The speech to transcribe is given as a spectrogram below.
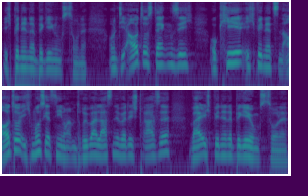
ich bin in der Begegnungszone. Und die Autos denken sich, okay, ich bin jetzt ein Auto, ich muss jetzt niemanden drüber lassen über die Straße, weil ich bin in der Begegnungszone.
